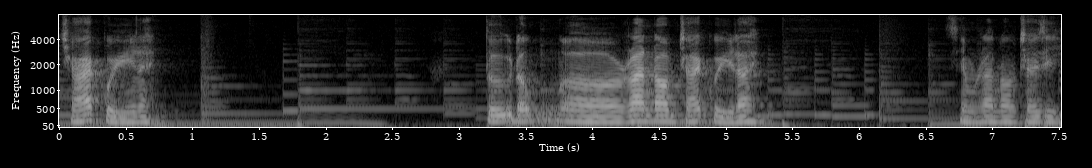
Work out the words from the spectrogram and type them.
Trái quỷ này. Tự động uh, random trái quỷ đây. Xem random trái gì.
